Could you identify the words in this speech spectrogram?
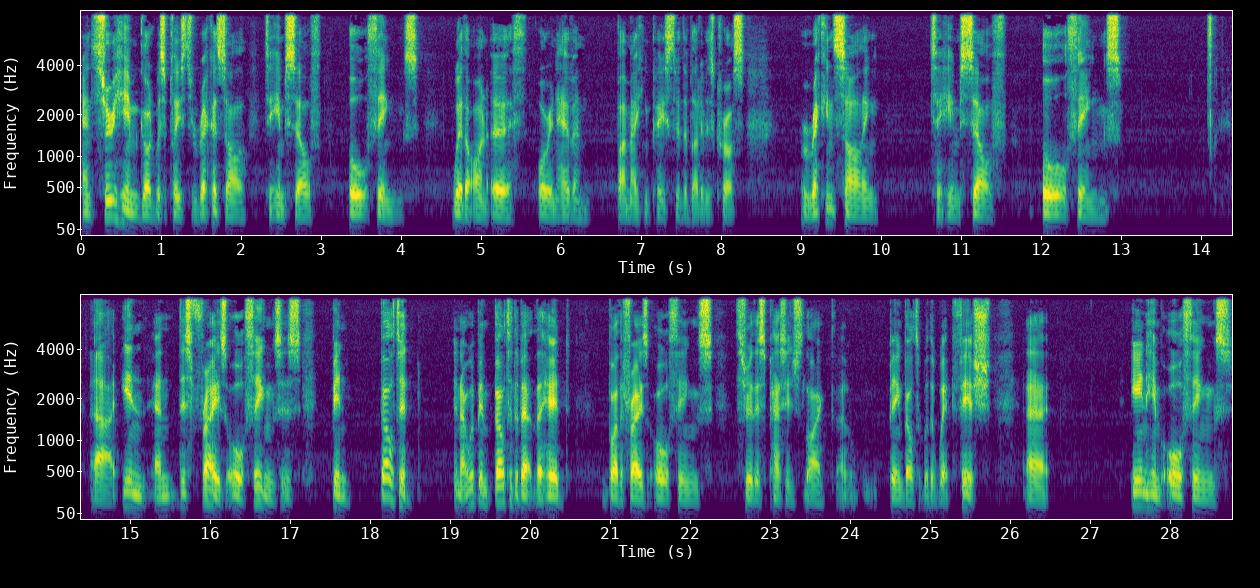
And through him, God was pleased to reconcile to himself all things, whether on earth or in heaven, by making peace through the blood of his cross, reconciling to himself all things. Uh, in and this phrase "all things" has been belted. You know, we've been belted about the head by the phrase "all things" through this passage, like uh, being belted with a wet fish. Uh, In him all things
